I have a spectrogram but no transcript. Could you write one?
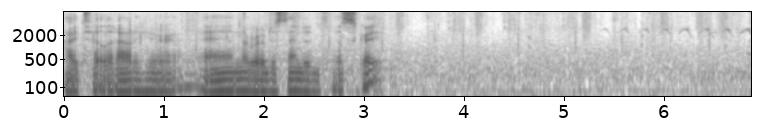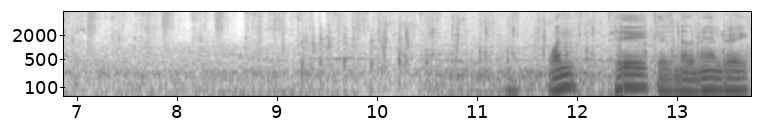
hightail it out of here. And the road just ended. That's great. One pig, there's another mandrake.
